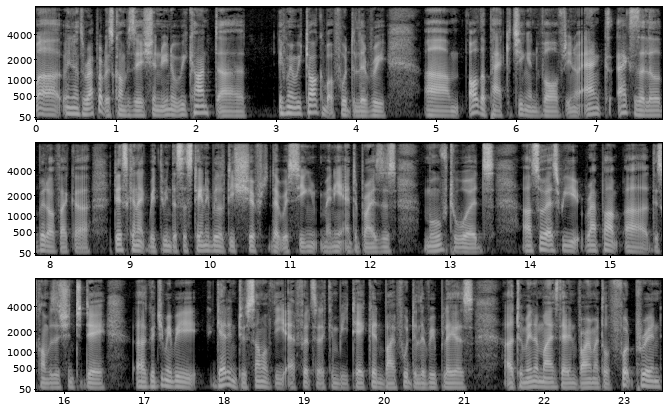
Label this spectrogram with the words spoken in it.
uh, you know, to wrap up this conversation. You know, we can't. Uh, when we talk about food delivery, um, all the packaging involved, you know, acts, acts as a little bit of like a disconnect between the sustainability shift that we're seeing many enterprises move towards. Uh, so as we wrap up uh, this conversation today, uh, could you maybe get into some of the efforts that can be taken by food delivery players uh, to minimize their environmental footprint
